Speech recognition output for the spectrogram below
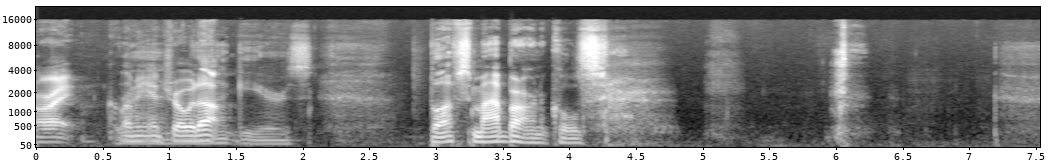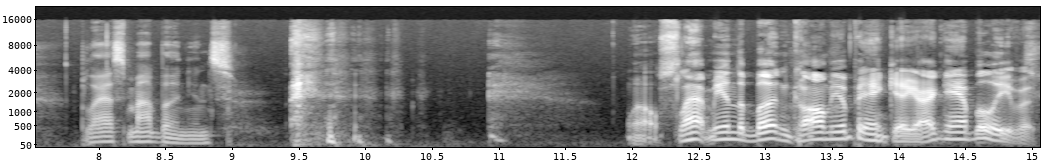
All right, let me intro it up. My gears. Buffs my barnacles. Blast my bunions. Well, slap me in the butt and call me a pancake. I can't believe it.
